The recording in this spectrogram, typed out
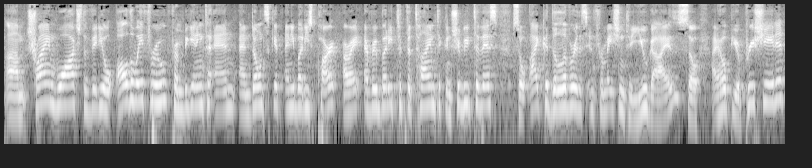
Um, try and watch the video all the way through from beginning to end and don't skip anybody's part, all right? Everybody took the time to contribute to this so I could deliver this information to you guys. So I hope you appreciate it.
